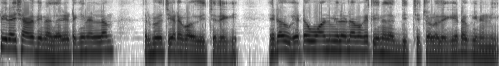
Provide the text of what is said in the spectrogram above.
প্রায় সাড়ে তিন হাজার, এটা কিনে নিলাম। তারপর হচ্ছে এটা কত দিচ্ছে দেখি। এটাও, এটা ওয়ান মিলিয়ন আমাকে তিন হাজার দিচ্ছে, চলো দেখি, এটাও কিনে নিই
